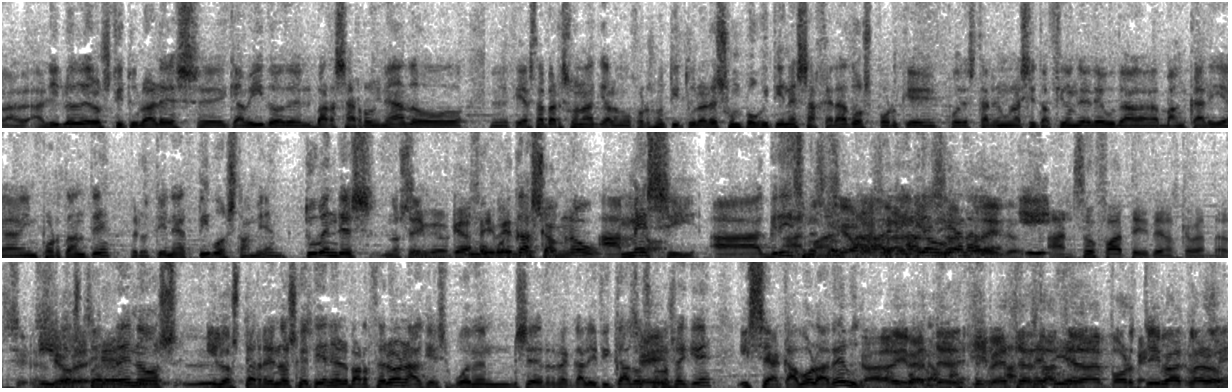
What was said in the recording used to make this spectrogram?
al, al hilo de los titulares eh, que ha habido del Barça arruinado, me decía esta persona que a lo mejor son titulares un poquitín exagerados porque puede estar en una situación de deuda bancaria importante, pero tiene activos también. Tú vendes, no sé, Sí, por ¿Vende caso, a Messi, a Griezmann, Sí, a hombre, De sí, Jong, sí, y, Ansu Fati tienes que vender. y los terrenos y los terrenos que tiene el Barcelona que se pueden ser recalificados Sí. o no sé qué y se acabó la deuda. Claro, y Bueno, vendes- hace- y vences hace la ciudad deportiva, claro. Sí.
